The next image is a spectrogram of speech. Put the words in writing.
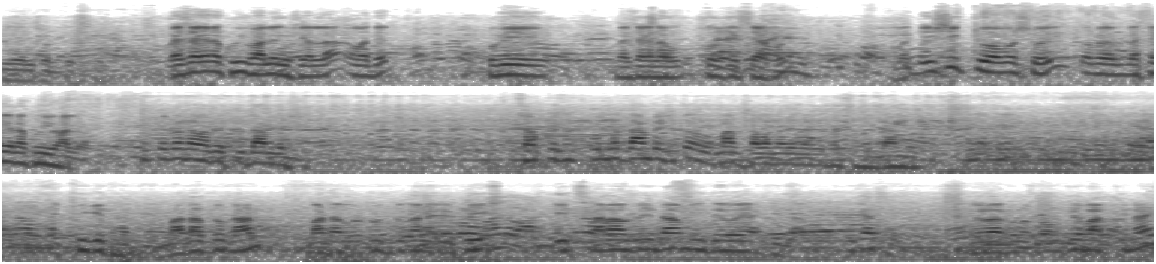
ডিজাইন চলতেছে। বেচাকেনা খুবই ভালো ইনশাল্লাহ আমাদের, খুবই বেচাকেনা চলতেছে এখন। বেশি একটু অবশ্যই, তবে বেচাকেনা খুবই ভালো। তুলনায় আমাদের একটু দাম বেশি। সব কিছু পূর্ণ দাম বেশি তো, মাল সাবানের দাম বেশি। ঠিকই থাকে। বাটার দোকান, বাটার লটুর দোকানে ফিস ঈদ ছাড়াও যে দাম ঈদে ওই একই দাম, ঠিক আছে? এবার কোনো কমতে পারছি নাই,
